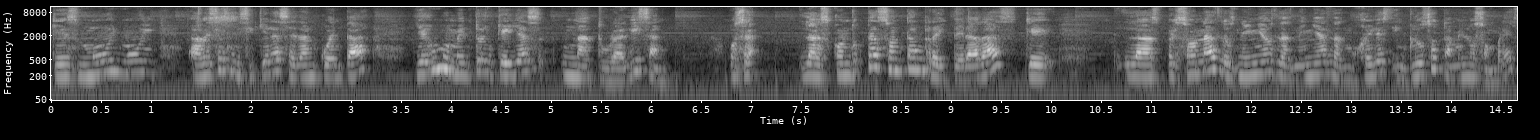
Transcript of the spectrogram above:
que es muy, muy, a veces ni siquiera se dan cuenta, llega un momento en que ellas naturalizan. O sea, las conductas son tan reiteradas que las personas, los niños, las niñas, las mujeres, incluso también los hombres,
